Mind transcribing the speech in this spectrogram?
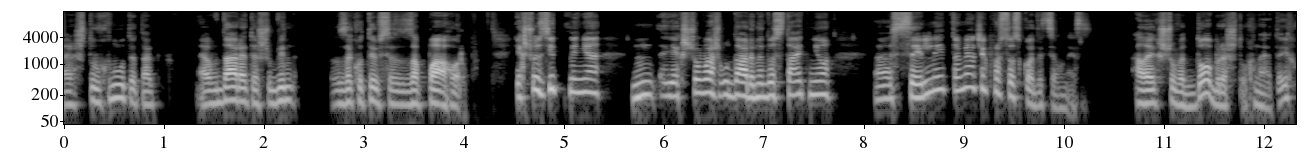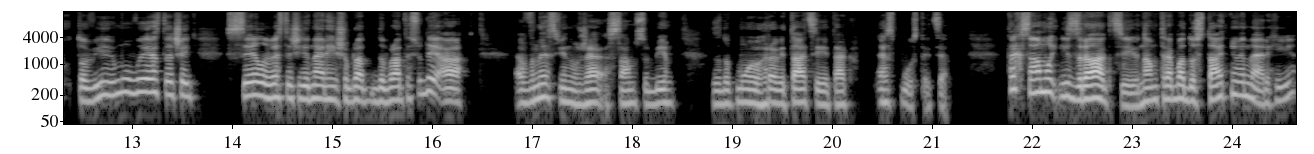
е, штовхнути, так, е, вдарити, щоб він закотився за пагорб. Якщо зіткнення, якщо ваш удар недостатньо е, сильний, то м'ячик просто скотиться вниз. Але якщо ви добре штовхнете їх, то йому вистачить сил, вистачить енергії, щоб добрати сюди, а вниз він вже сам собі за допомогою гравітації так спуститься. Так само і з реакцією. Нам треба достатньо енергії,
